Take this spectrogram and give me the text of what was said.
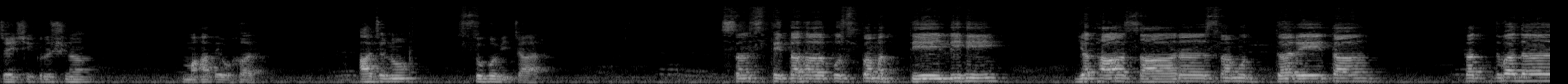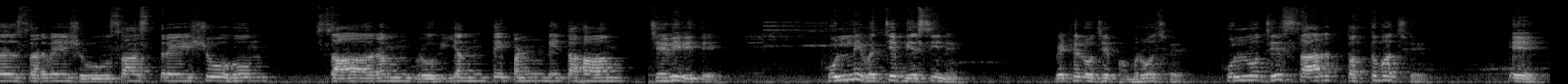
જય શ્રી કૃષ્ણ. મહાદેવ હર. આજનો શુભ વિચાર. સંસ્થિત પુષ્પમધ્યેલિઃ યથા સાર સમુદ્દરેત તદ્વદ સર્વેષુ શાસ્ત્રેષુ સારમ ગૃહ્યંતિ પંડિત. જેવી રીતે ફૂલની વચ્ચે બેસીને બેઠેલો જે ભમરો છે ફૂલનો જે સાર તત્વ છે, એ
